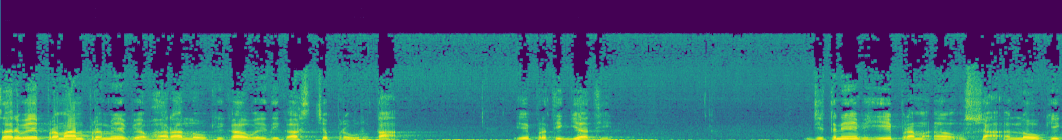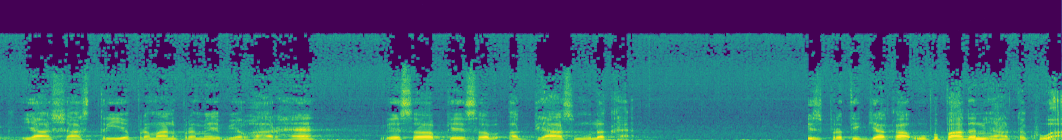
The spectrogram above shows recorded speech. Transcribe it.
सर्वे प्रमाण प्रमेय व्यवहारा लौकिका वैदिकाश्च प्रवृत्ता ये प्रतिज्ञा थी। जितने भी लौकिक या शास्त्रीय प्रमाण प्रमेय व्यवहार हैं, वे सब के सब अध्यास मूलक है। इस प्रतिज्ञा का उपादन यहाँ तक हुआ।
